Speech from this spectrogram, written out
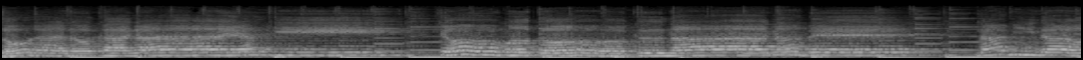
空の輝き今日も遠く眺め涙を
